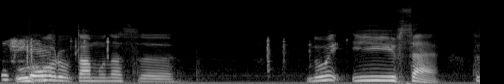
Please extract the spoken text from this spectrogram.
І ще. Угору там у нас. Е... Ну і все. Це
